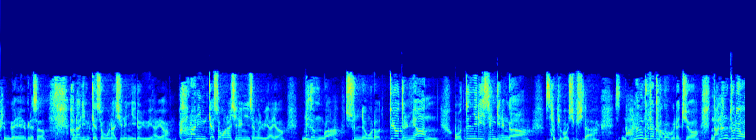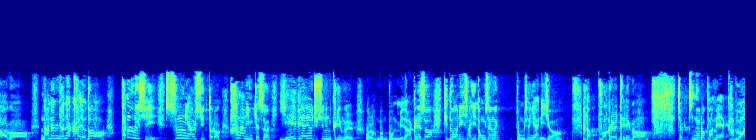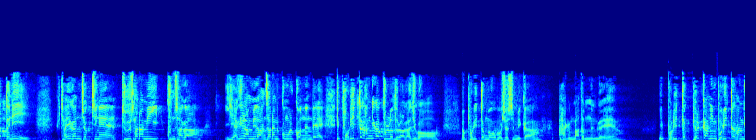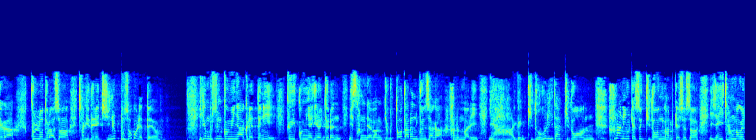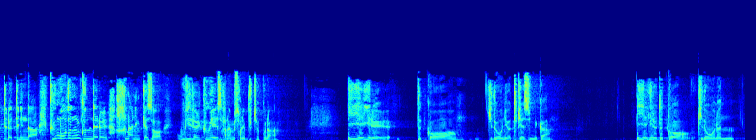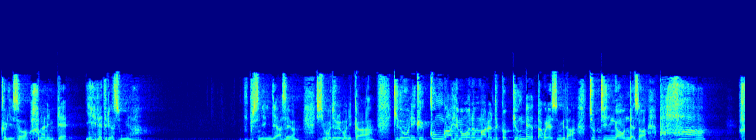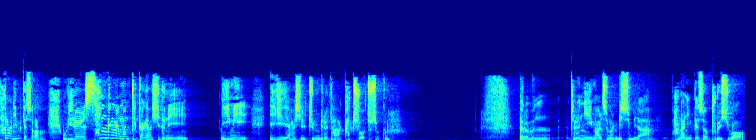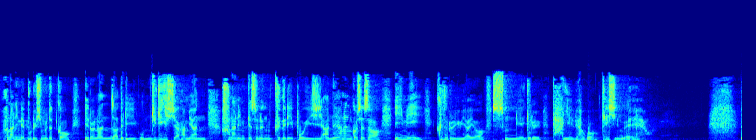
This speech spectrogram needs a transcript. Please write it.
그런 거예요. 그래서 하나님께서 원하시는 일을 위하여, 하나님께서 원하시는 인생을 위하여 믿음과 순종으로 뛰어들면 어떤 일이 생기는가 살펴보십시다. 나는 부족하고 그렇죠. 나는 두려워하고 나는 연약하여도 반드시 승리할 수 있도록 하나님께서 예비하여 주시는 그림을 오늘 한번 봅니다. 그래서 기도원이 자기 동생은 동생이 아니죠. 부하를 데리고 적진으로 밤에 가보았 더니 자기간 적진에 두 사람이 군사가 이야기를 합니다. 한 사람이 꿈을 꿨는데 이 보리떡 한 개가 굴러 들어와가지고 보리떡 먹어보셨습니까? 아, 그 맛없는 거예요. 이 보리떡, 별거 아닌 보리떡 한 개가 굴러 들어와서 자기들의 진을 부숴버렸대요. 이게 무슨 꿈이냐 그랬더니 그 꿈 얘기를 들은 이 상대방 쪽 또 다른 군사가 하는 말이 야 이건 기도원이다 기도원 하나님께서 기도원과 함께 하셔서 이제 이 장막을 떨어뜨린다 그 모든 군대를 하나님께서 우리를 그 외의 사람 손에 붙였구나 이 얘기를 듣고 기도원이 어떻게 했습니까? 이 얘기를 듣고 기도원은 거기서 하나님께 예배 드렸습니다. 무슨 얘기인지 아세요? 15절을 보니까 기도원이 그 꿈과 해몽하는 말을 듣고 경배했다고 그랬습니다. 적진 가운데서 아하 하나님께서 우리를 300명만 택하게 하시더니 이미 이기게 하실 준비를 다 갖추어 두셨구나. 여러분, 저는 이 말씀을 믿습니다. 하나님께서 부르시고 하나님의 부르심을 듣고 일어난 자들이 움직이기 시작하면 하나님께서는 그들이 보이지 않는 곳에서 이미 그들을 위하여 승리의 길을 다 예배하고 계신 거예요.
